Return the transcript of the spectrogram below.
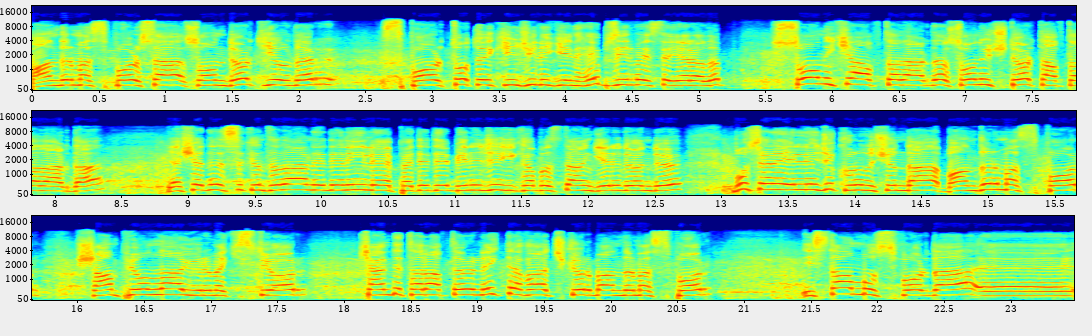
Bandırma Spor'sa son 4 yıldır Spor Toto 2. Lig'in hep zirvesinde yer alıp son 2 haftalarda, son 3-4 haftalarda yaşadığı sıkıntılar nedeniyle PTT 1. Lig kapısından geri döndü. Bu sene 50. kuruluşunda Bandırma Spor şampiyonluğa yürümek istiyor. Kendi taraftarına ilk defa çıkıyor Bandırma Spor. İstanbul Spor'da eee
